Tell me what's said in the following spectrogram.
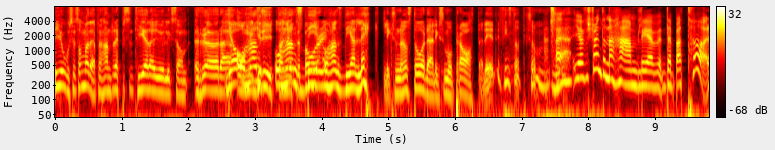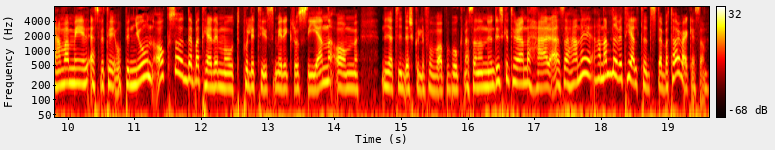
Janne Josefsson var där, för han representerar ju liksom röra Ja och om i hans, grytan och, hans Göteborg. och hans dialekt liksom när han står där liksom och pratar, det, det finns något liksom Äh, Jag förstår inte när han blev debattör. Han var med i SVT Opinion också debatterade mot politism Erik Rosén om Nya Tider skulle få vara på Bokmässan och nu diskuterar han det här. Alltså han, är, han har blivit heltidsdebattör verkar som.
